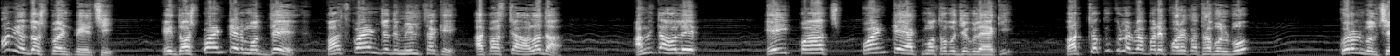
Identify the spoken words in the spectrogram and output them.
আমিও দশ পয়েন্ট পেয়েছি। এই দশ পয়েন্টের মধ্যে পাঁচ পয়েন্ট যদি মিল থাকে আর পাঁচটা আলাদা আমি তাহলে এই পাঁচ পয়েন্টে একমত হব যেগুলো একই? পার্থক্যগুলোর ব্যাপারে পরে কথা বলব। কোরআন বলছে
